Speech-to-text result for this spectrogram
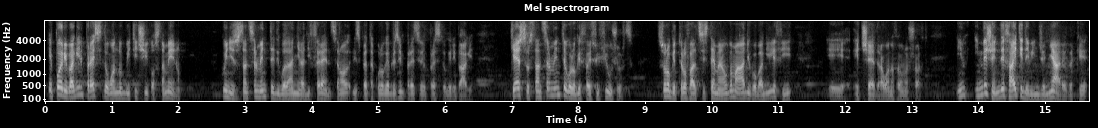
e poi ripaghi il prestito quando BTC costa meno. Quindi sostanzialmente ti guadagni la differenza no? rispetto a quello che hai preso in prestito e il prestito che ripaghi, che è sostanzialmente quello che fai sui futures solo che te lo fa il sistema in automatico, paghi le fee, e, eccetera, quando fai uno short. In, invece in DeFi ti devi ingegnare perché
